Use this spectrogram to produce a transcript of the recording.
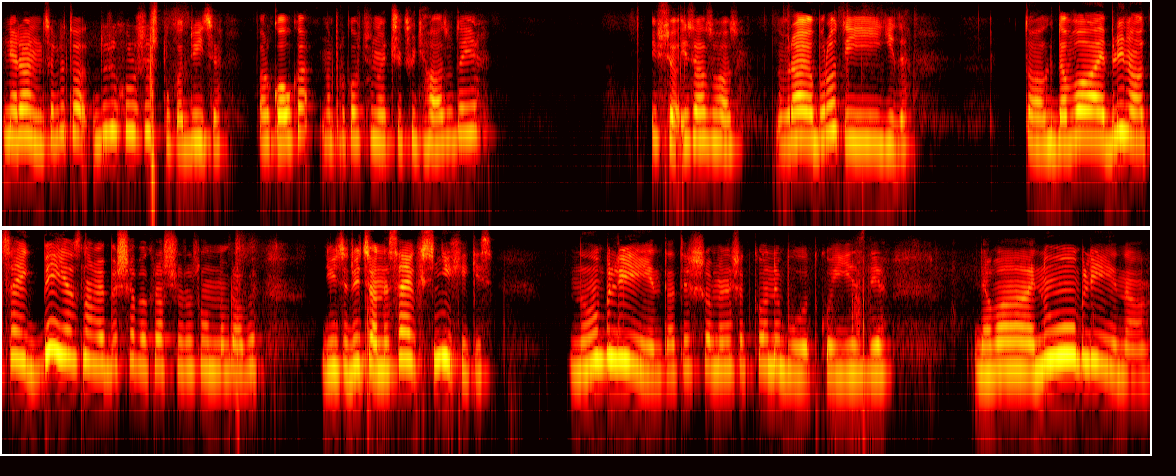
Не, реально, це братва дуже хороша штука. Дивіться. Парковка. На парковці вона чуть-чуть газу дає. І все, і зразу газ. Набирає оборот і їде. Так, давай. Блін, а оце якби я знав, я би ще би краще розгон набрав би. Дивіться, дивіться, несе як сніг якийсь. Ну, блін, та ти що, в мене ще такого не було, такої їзди. Давай, ну блін. а.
